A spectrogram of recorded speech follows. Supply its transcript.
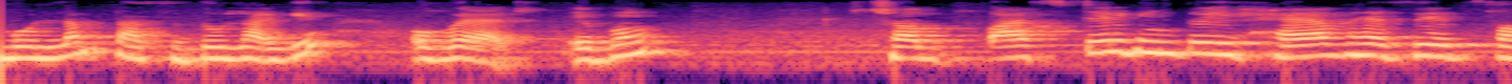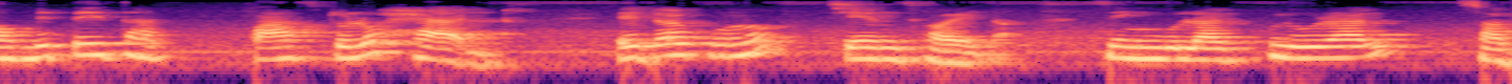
বললাম তার সাথেও লাগে ওয়ার এবং সব পাস্টের কিন্তু এই হ্যাভ হ্যাজের সবেতেই পাস্ট হলো হ্যাড এটার কোনো চেঞ্জ হয় না সিঙ্গুলার প্লুরাল সব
